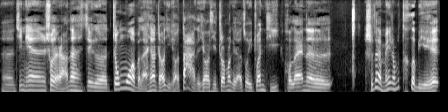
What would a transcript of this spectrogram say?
嗯，今天说点啥呢？这个周末本来想找几条大的消息，专门给大家做一专题，后来呢，实在没什么特别。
